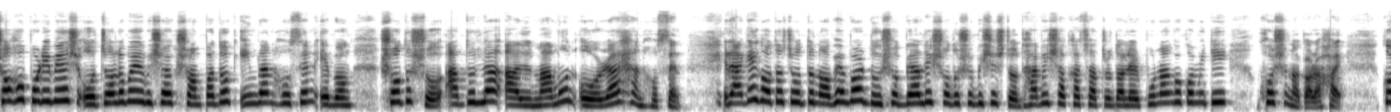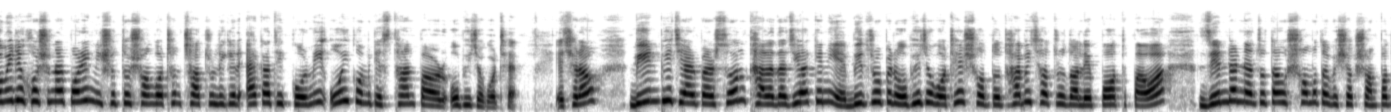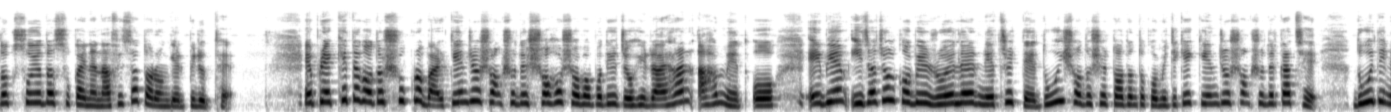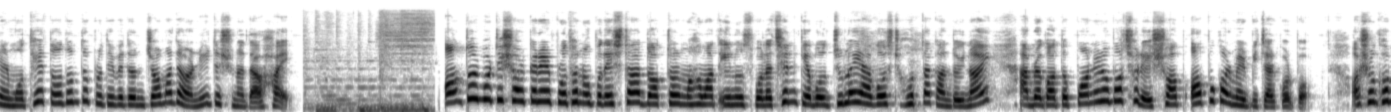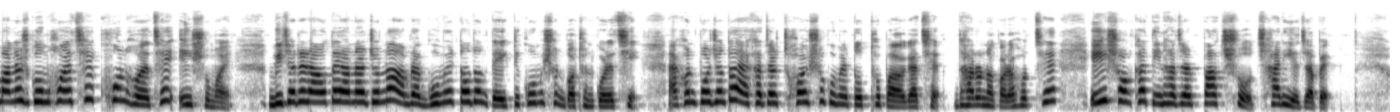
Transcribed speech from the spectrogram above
সহ পরিবেশ ও জলবায়ু বিষয়ক সম্পাদক ইমরান হোসেন এবং সদস্য আবদুল্লাহ আল মামুন ও রায়হান হোসেন। এর আগে গত চোদ্দ নভেম্বর দুইশো বিয়াল্লিশ সদস্য বিশিষ্ট ঢাবি শাখা ছাত্র দলের পূর্ণাঙ্গ কমিটি ঘোষণা করা হয়। কমিটি ঘোষণার পরে নিষিদ্ধ সংগঠন ছাত্রলীগের একাধিক কর্মী ওই কমিটি স্থান পাওয়ার অভিযোগ ওঠে। এছাড়াও বিএনপি চেয়ারপারসন খালেদা জিয়াকে নিয়ে বিদ্রোপের অভিযোগ ওঠে সদ্য ঢাবি ছাত্র দলে পদ পাওয়া জেন্ডার ন্যায্যতা ও সমতা বিষয়ক সম্পাদক সৈয়দা সুকাইনা নাফিসা তরঙ্গের বিরুদ্ধে। এ প্রেক্ষিতে গত শুক্রবার কেন্দ্রীয় সংসদের সহ সভাপতি জহির রায়হান আহমেদ ও এবিএম ইজাজুল কবির রুয়েলের নেতৃত্বে দুই সদস্যের তদন্ত কমিটিকে কেন্দ্রীয় সংসদের কাছে দুই দিনের মধ্যে তদন্ত প্রতিবেদন জমা দেওয়ার নির্দেশনা দেওয়া হয়। অন্তর্বর্তী সরকারের প্রধান উপদেষ্টা ডক্টর মোহাম্মদ ইনুস বলেছেন, কেবল জুলাই, আগস্ট হত্যাকাণ্ডই নয়, আমরা গত পনেরো বছরে সব অপকর্মের বিচার করব। অসংখ্য মানুষ গুম হয়েছে, খুন হয়েছে এই সময়। বিচারের আওতায় আনার জন্য আমরা গুমের তদন্তে একটি কমিশন গঠন করেছি। এখন পর্যন্ত এক হাজার ছয়শো গুমের তথ্য পাওয়া গেছে। ধারণা করা হচ্ছে, এই সংখ্যা তিন হাজার পাঁচশো ছাড়িয়ে যাবে।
